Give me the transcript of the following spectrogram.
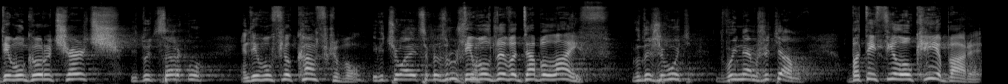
They will go to church йдуть в церкву and they will feel comfortable. і відчувають себе They зручно. will live a double life, Вони живуть двойним життям. but they feel okay about it.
